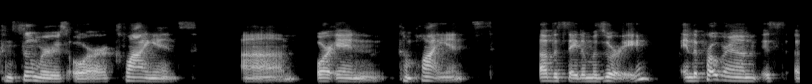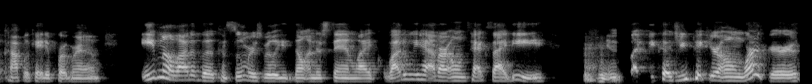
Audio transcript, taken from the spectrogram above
consumers or clients um, or in compliance of the state of Missouri. And the program is a complicated program. Even a lot of the consumers really don't understand, like, why do we have our own tax ID? and mm-hmm. it's like because you pick your own worker,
